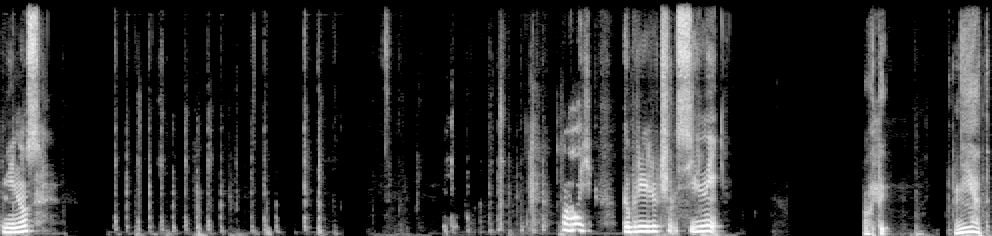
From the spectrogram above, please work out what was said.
Минус. Ой, Габриэль очень сильный. Ах ты. Нет.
